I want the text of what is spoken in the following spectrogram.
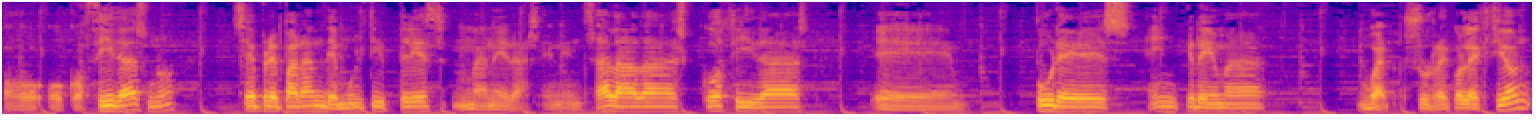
o, cocidas, ¿no? Se preparan de múltiples maneras, en ensaladas, cocidas, eh, purés, en crema. Bueno, su recolección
